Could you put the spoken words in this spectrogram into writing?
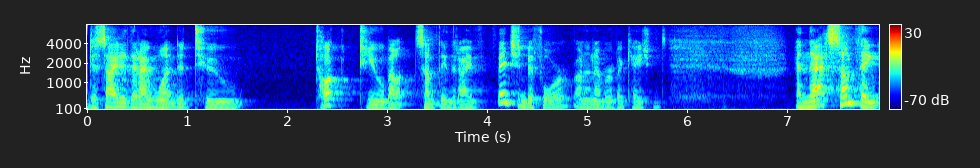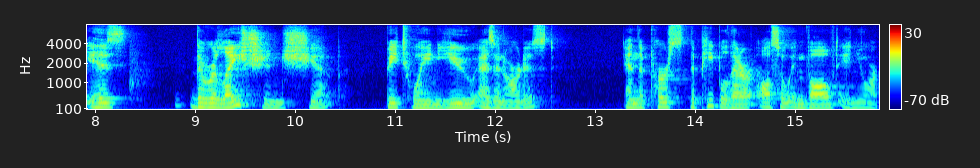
decided that I wanted to talk to you about something that I've mentioned before on a number of occasions. And that something is the relationship between you as an artist and the pers- the people that are also involved in your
